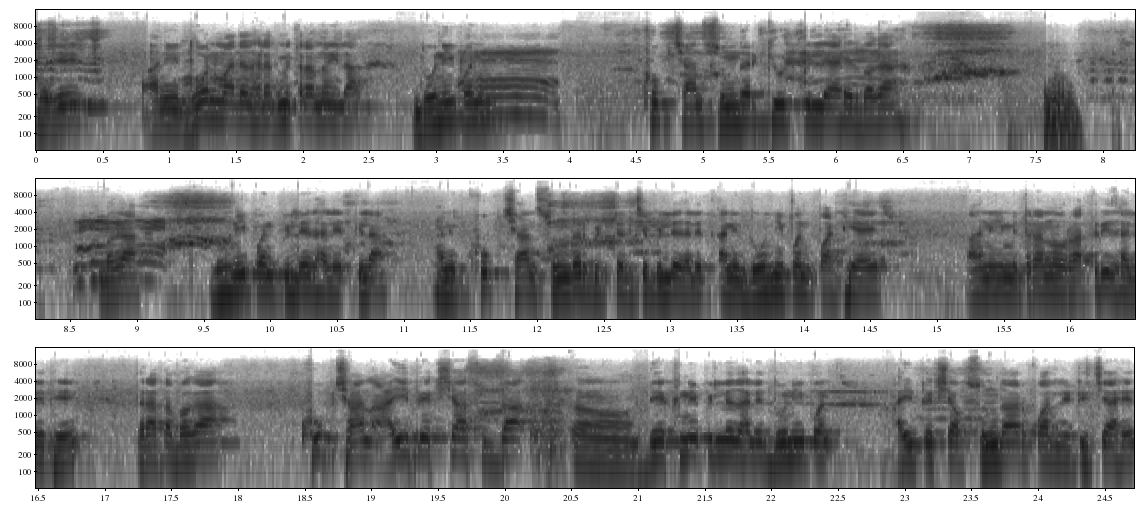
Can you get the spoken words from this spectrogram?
म्हणजे आणि दोन माद्या झाल्यात मित्रांनो हिला. दोन्ही पण खूप छान सुंदर क्यूट पिल्ले आहेत बघा. बघा दोन्ही पण पिल्ले झालेत तिला. आणि खूप छान सुंदर बिट्टलचे पिल्ले झालेत. आणि दोन्ही पण पाठी आहेत. आणि मित्रांनो रात्री झालेत हे. तर आता बघा खूप छान आईपेक्षा सुद्धा देखणे पिल्ले झाले दोन्ही पण. आईपेक्षा सुंदर क्वालिटीचे आहेत.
